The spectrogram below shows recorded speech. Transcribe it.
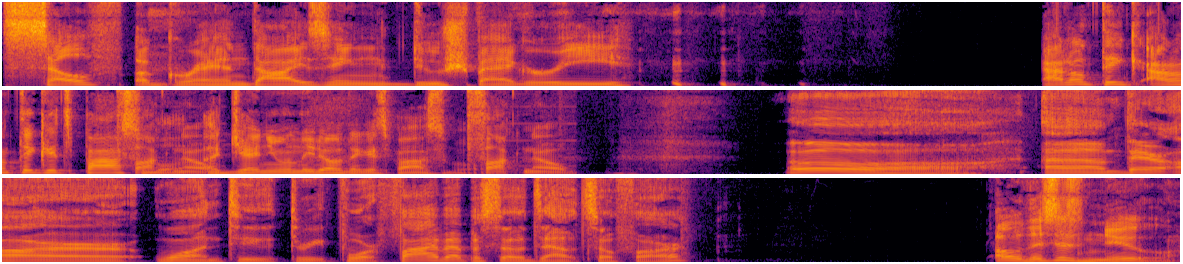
self-aggrandizing douchebaggery? I don't think. I don't think it's possible. no. I genuinely don't think it's possible. Fuck no. Oh, um, there are one, two, three, four, five episodes out so far. Oh, this is new,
